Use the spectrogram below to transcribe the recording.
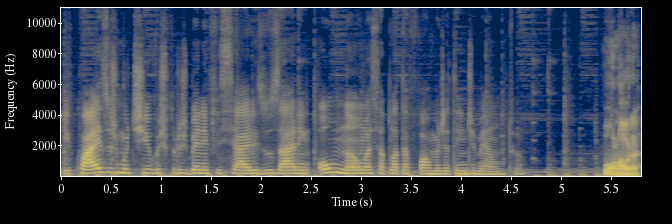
e quais os motivos para os beneficiários usarem ou não essa plataforma de atendimento? Bom, Laura,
